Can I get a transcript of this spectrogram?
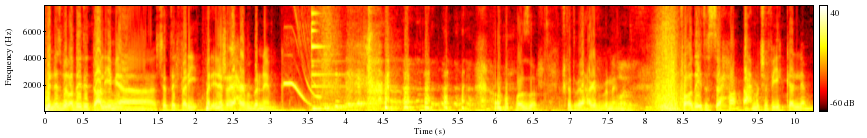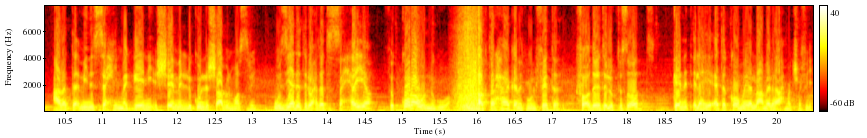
بالنسبة لقضية التعليم يا سيادة الفريق ما لقيناش أي حاجة في البرنامج. ما بهزرش. مش كاتب أي حاجة في البرنامج. في قضية الصحة أحمد شفيق اتكلم على التأمين الصحي المجاني الشامل لكل الشعب المصري وزيادة الوحدات الصحية في القرى والنجوع. أكتر حاجة كانت ملفتة في قضية الاقتصاد كانت الهيئات القومية اللي عاملها أحمد شفيق.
